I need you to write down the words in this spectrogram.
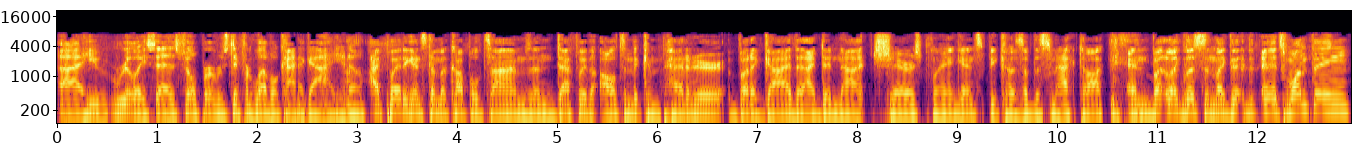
uh, he really says Philip Rivers, different level kind of guy, you know? I played against him a couple times and definitely the ultimate competitor, but a guy that I did not cherish playing against because of the smack talk. And, but like, listen, like, the, the- it's one thing,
